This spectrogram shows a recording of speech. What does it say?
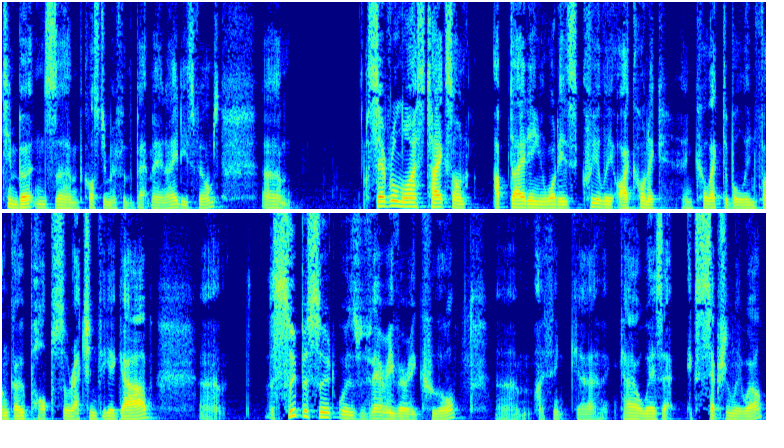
Tim Burton's um, costumer for the Batman 80s films. Several nice takes on updating what is clearly iconic and collectible in Funko Pops or action figure garb. Uh, the super suit was very, very cool. Um, I think uh, Calle wears that exceptionally well.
